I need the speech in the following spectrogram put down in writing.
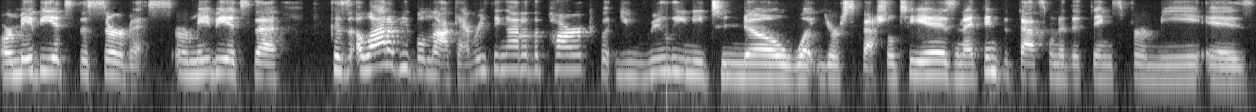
or maybe it's the service or maybe it's the because a lot of people knock everything out of the park but you really need to know what your specialty is and i think that that's one of the things for me is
